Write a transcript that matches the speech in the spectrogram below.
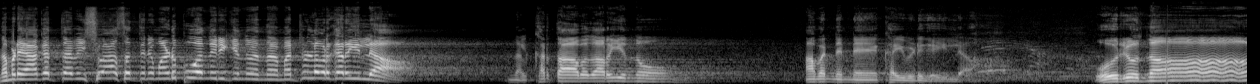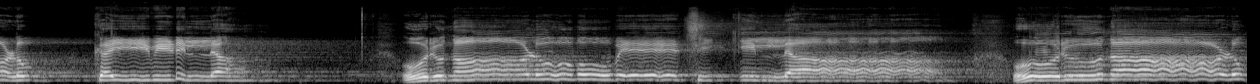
നമ്മുടെ അകത്തെ വിശ്വാസത്തിന് മടുപ്പ് വന്നിരിക്കുന്നു എന്ന് മറ്റുള്ളവർക്കറിയില്ല. എന്നാൽ കർത്താവ് അറിയുന്നു. അവൻ എന്നെ കൈവിടുകയില്ല. ഒരു നാളും കൈവിടില്ല. ഒരു നാളും ഉപേക്ഷിക്കില്ല. ഒരു നാളും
